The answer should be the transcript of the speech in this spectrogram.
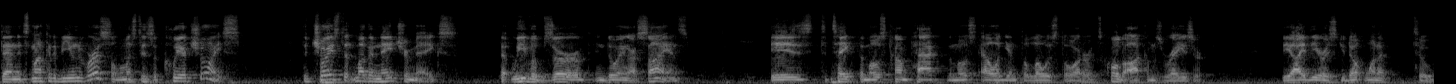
then it's not going to be universal unless there's a clear choice. The choice that Mother Nature makes, that we've observed in doing our science, is to take the most compact, the most elegant, the lowest order. It's called Occam's razor. The idea is you don't want to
